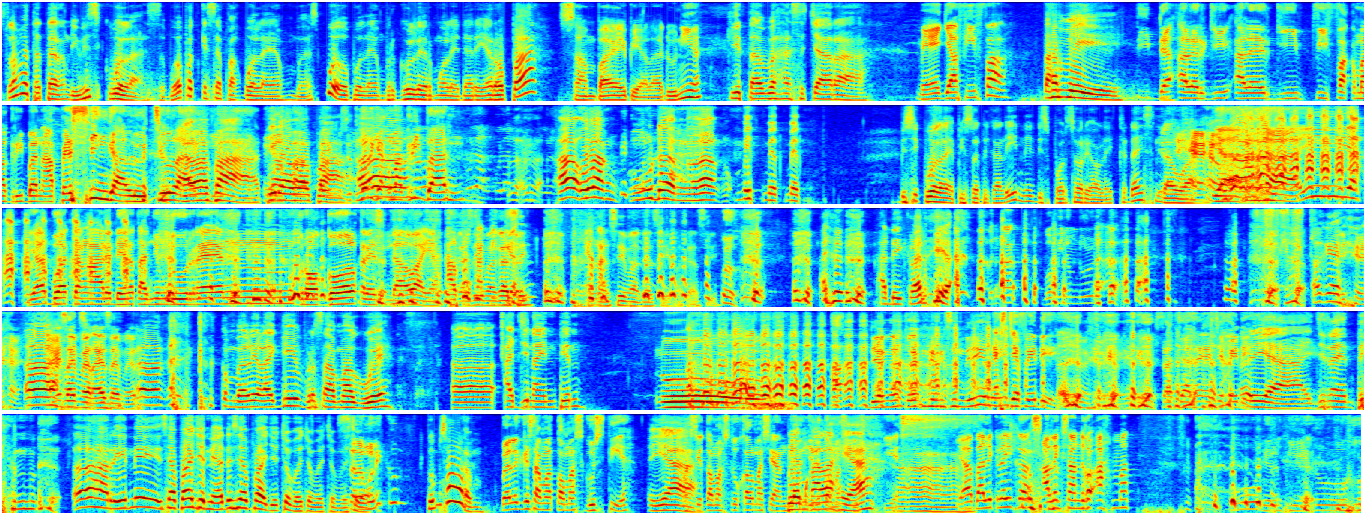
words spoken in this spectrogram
Selamat datang di Bisik Bola, sebuah podcast sepak bola yang membahas bola-bola yang bergulir mulai dari Eropa. sampai Piala Dunia. Kita bahas secara Meja FIFA. tapi Tidak alergi alergi FIFA kemagriban apa sih nggak lucu Gak lagi. apa-apa, Nggak tidak apa-apa. Maksud gue liga Ah. kemagriban. ah ulang, udah nggak mit mit mit. Bisik Bola episode kali ini disponsori oleh Kedai Sendawa. Ya, iya. Ya buat yang ada daerah Tanjung Duren, Grogol, Kedai Sendawa ya. Makasih, Alpukat makasih. tiga. Makasih, makasih, makasih. Ada iklannya ya? Bentar, gue minum dulu dah. Oke. Iya. eh, ASMR, ASMR. eh, kembali lagi bersama gue eh, Aji 19. Lu. Dia ngeklaim diri sendiri. SCVD. Sarjana SCVD. Iya, Aji 19. Eh, hari ini siapa aja nih? Ada siapa aja? Coba coba coba. Assalamualaikum. Waalaikumsalam. Balik lagi sama Thomas Gusti ya. Iya. Masih Thomas Tuchel masih Andri belum kalah Thomas ya. Gusti. Yes. Ah. Ya balik lagi ke Alexandro Ahmad. oh, Del Piero.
